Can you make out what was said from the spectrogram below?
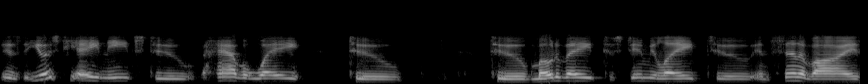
is the USTA needs to have a way to to motivate, to stimulate, to incentivize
